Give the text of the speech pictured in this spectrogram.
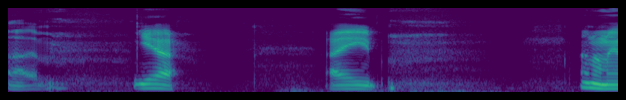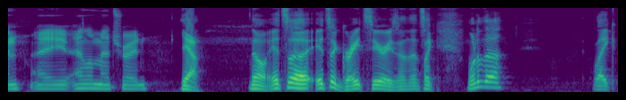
Um, yeah. I. I don't know, man. I I love Metroid. Yeah. No, it's a it's a great series and it's like one of the like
